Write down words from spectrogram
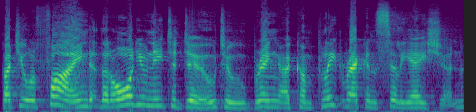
But you will find that all you need to do to bring a complete reconciliation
